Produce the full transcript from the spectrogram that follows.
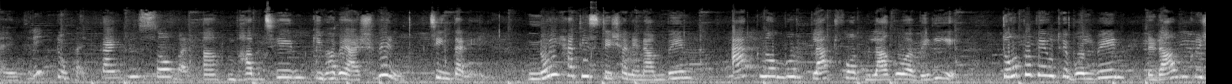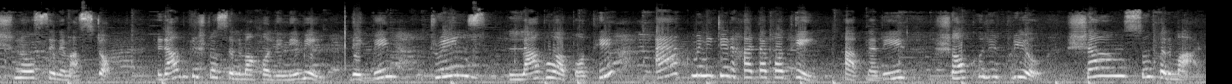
nine three two five. Thank you so ভাবছেন কীভাবে আসবেন? চিন্তা নেই। নৈহাটি স্টেশনে নামবেন, এক নম্বর প্ল্যাটফর্ম লাগোয়া বেরিয়ে টোটোতে উঠে বলবেন, Ramakrishna cinema stop Ramakrishna cinema হলে নেমেই দেখবেন ট্রেন্স লাগোয়া পথে, এক মিনিটের হাঁটা পথেই আপনাদের সকলের প্রিয় শাম সুপারমার্ট।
